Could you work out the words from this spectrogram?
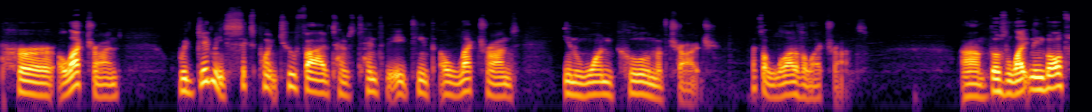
per electron would give me 6.25 times 10 to the 18th electrons in one coulomb of charge. That's a lot of electrons. Um, those lightning bolts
